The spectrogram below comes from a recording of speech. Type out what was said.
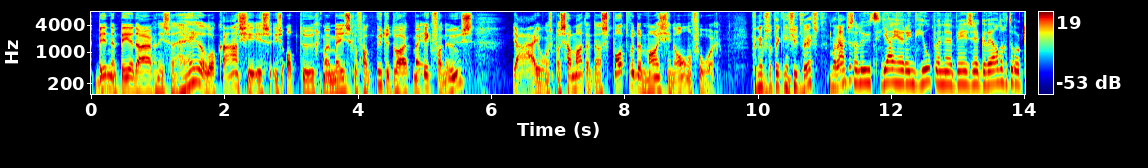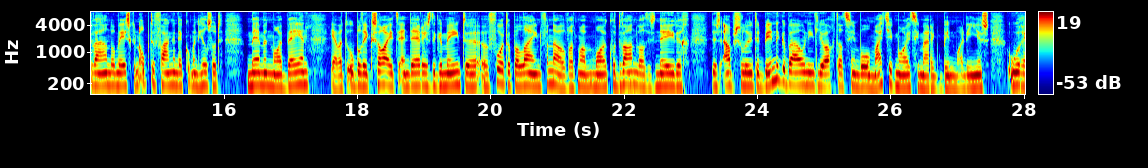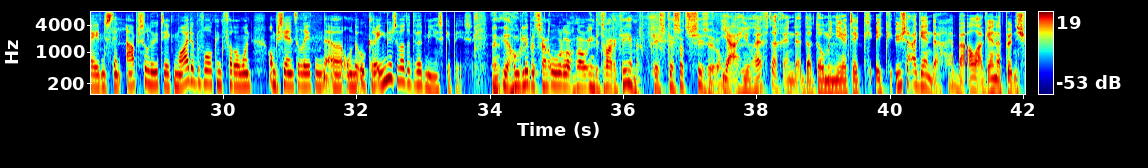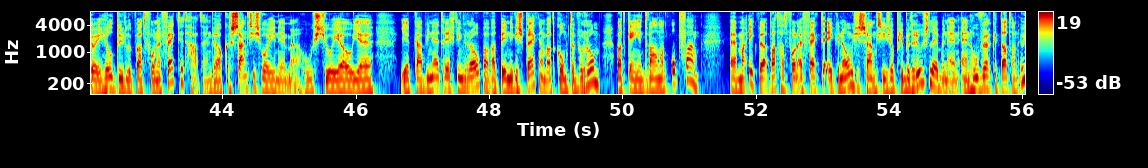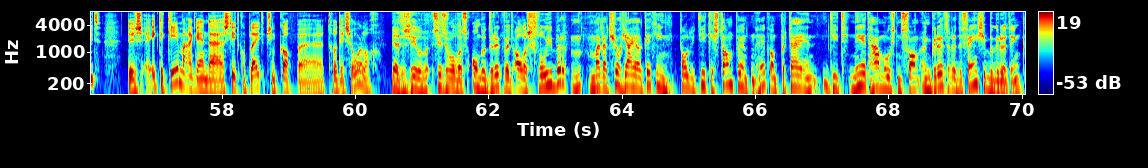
Binnen een paar dagen is een hele locatie is, is optuigd, maar meestal van u te dwarp, maar ik van u's. Ja, jongens, maar Samatta, dan spotten we de mais in al voor. Vind dat ik in Zuidwest? Maar Absoluut. Ja, erin hielpen uh, bezig geweldig druk dwaan om mensen op te vangen. Daar komen een heel soort memmen mooi bij. ja, wat Oebel ik zei, en daar is de gemeente uh, voort op een lijn van nou, wat maar mooi dwaan wat is nedig. Dus absoluut het bindengebouw niet lucht dat symbool matje ik mooi zien, maar ik ben maar die oerredens en absoluut ik mooi de bevolking verroemen om te leden uh, onder Oekraïners wat het wat mierskip is. En ja, hoe liep het zijn oorlog nou in de Tweede Kamer? Kist dat scissor om? Ja, heel heftig en dat domineert ik ik uw agenda. Bij alle agendapunten show je heel duidelijk wat voor een effect dit had. En welke sancties wil je nemen? Hoe stuur je je, je kabinet richting Europa? Wat binnen gesprekken? Wat komt er waarom? Wat ken je dwaan aan opvang? Uh, maar ik, wat had voor een effect de economische sancties op je bedrijfsleven? En, en hoe werkt dat dan uit? Dus ik, de Keerma-agenda stiet compleet op zijn kop uh, deze oorlog. Ja, ze zitten wel eens onder druk, wordt alles vloeibaar. Maar dat zocht jij ook in politieke standpunten. Hè? Want partijen die het neer gaan moesten van een gruttere defensiebegrutting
